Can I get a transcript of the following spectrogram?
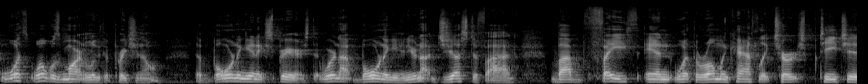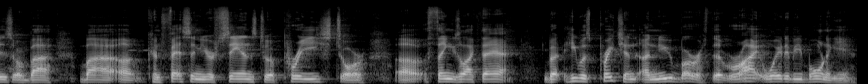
what what was Martin Luther preaching on? the born again experience, that we're not born again. You're not justified by faith in what the Roman Catholic Church teaches or by, by uh, confessing your sins to a priest or uh, things like that. But he was preaching a new birth, the right way to be born again.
